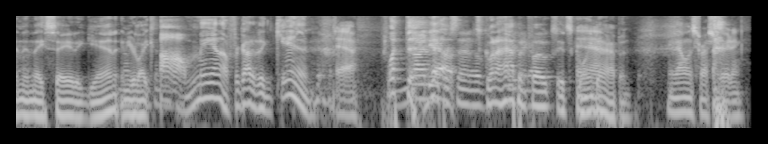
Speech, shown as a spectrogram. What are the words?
and then they say it again and you're like, "Oh man, I forgot it again." yeah, What the 90% hell? of It's going to happen, folks. It's going Yeah. to happen. yeah, that one's frustrating.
